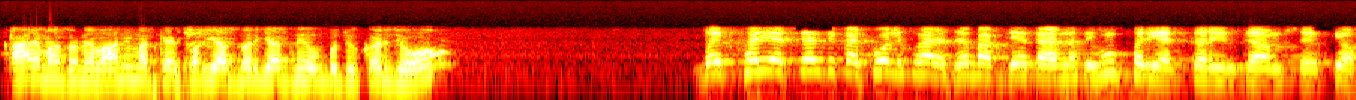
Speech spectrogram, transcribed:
કાંઈ વાંધો નહીં હવે આની માં કઈ ફરિયાદ બરિયાદ ને એવું બધું કરજો. ભાઈ ફરિયાદ કરતી કઈ પોલીસવાળા જવાબ દેતા નથી હું ફરિયાદ કરીને કામ છે કયો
